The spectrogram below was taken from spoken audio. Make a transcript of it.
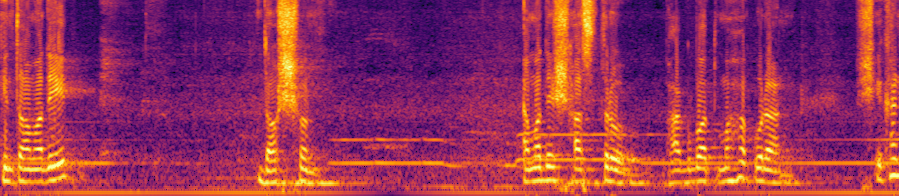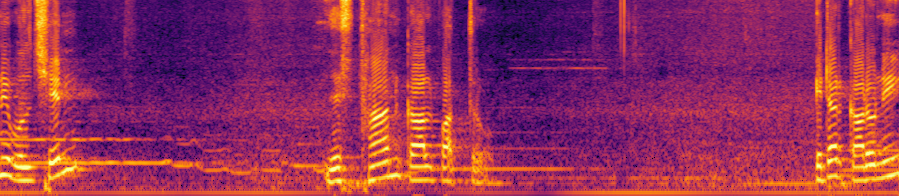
কিন্তু আমাদের দর্শন, আমাদের শাস্ত্র, ভাগবত মহাপুরাণ সেখানে বলছেন যে স্থান কাল পাত্র এটার কারণেই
